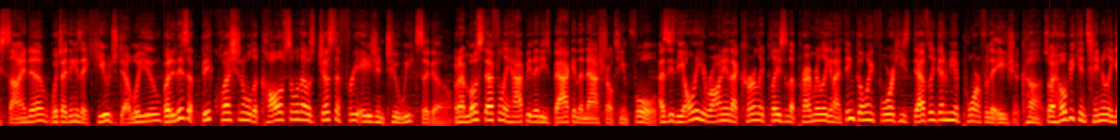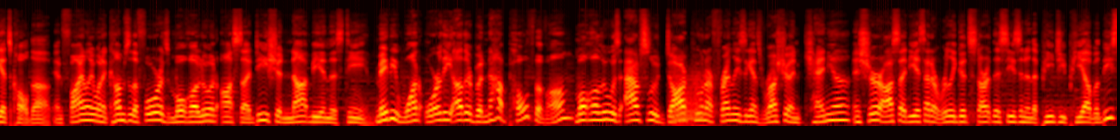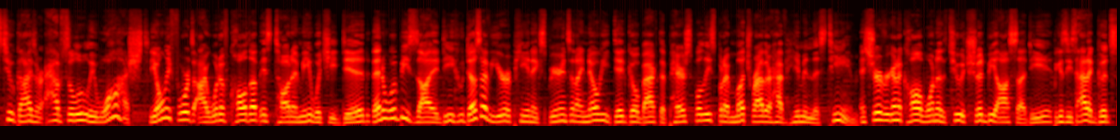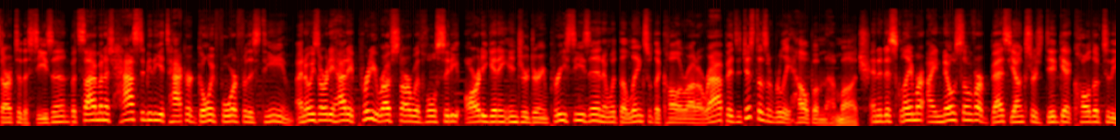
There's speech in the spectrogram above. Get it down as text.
re-signed him, which I think is a huge W, but it is a bit questionable to call up someone that was just a free agent two weeks ago. But I'm most definitely happy that he's back in the national team fold, as he's the only Iranian that currently plays in the Premier League, and I think going forward, he's definitely going to be important for the Asia Cup. So I hope he continually gets called up. And finally, when it comes to the forwards, Moghanlou and Asadi should not be in this team. Maybe one or the other, but not both of them. Moghanlou was absolute dog poo in our friendlies against Russia and Kenya. And sure, Asadi has had a really good start this season in the PGPL, but these two guys are absolutely washed. The only forwards I would have called up is Taremi, which he did. Then it would be Rezaei, who does have European experience, and I know he did go back to Persepolis, but I'd much rather have him in this team. And sure, if you're gonna call one of the two, it should be Asadi, because he's had a good start to the season, but Sayyadmanesh has to be the attacker going forward for this team. I know he's already had a pretty rough start with Hull City already getting injured during preseason, and with the links with the Colorado Rapids, it just doesn't really help him that much. And a disclaimer, I know some of our best youngsters did get called up to the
